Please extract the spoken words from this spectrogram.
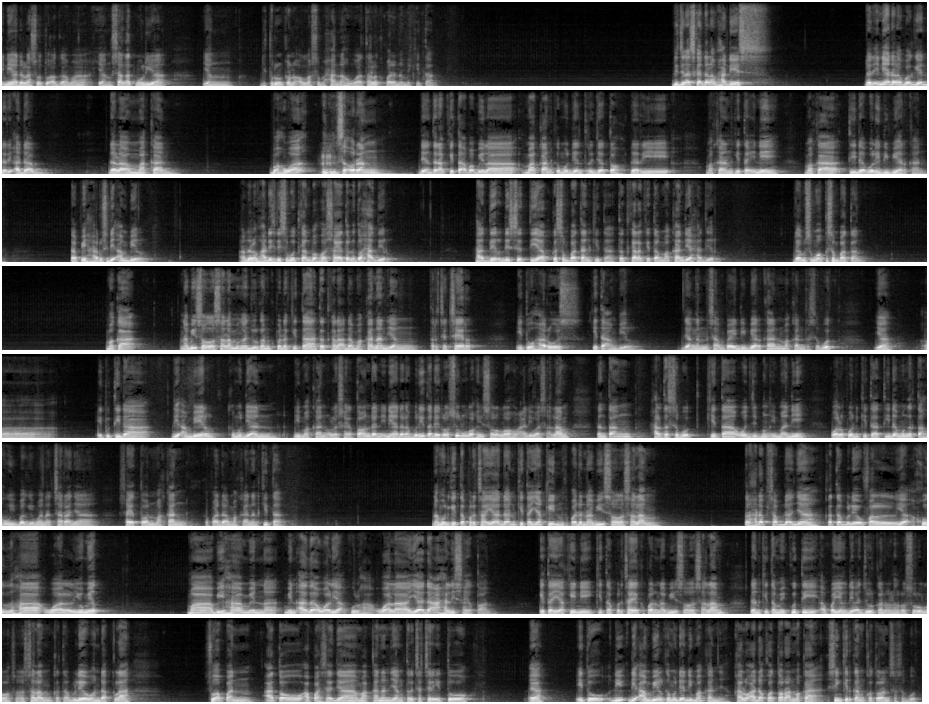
Ini adalah suatu agama yang sangat mulia yang diturunkan Allah Subhanahu wa taala kepada nabi kita. Dijelaskan dalam hadis dan ini adalah bagian dari adab dalam makan bahwa seorang di antara kita apabila makan kemudian terjatuh dari makanan kita ini maka tidak boleh dibiarkan tapi harus diambil. Dalam hadis disebutkan bahwa syaitan itu hadir hadir di setiap kesempatan kita. Tatkala kita makan dia hadir. Dalam semua kesempatan. Maka Nabi SAW menganjurkan kepada kita tatkala ada makanan yang tercecer itu harus kita ambil. Jangan sampai dibiarkan makan tersebut ya uh, itu tidak diambil kemudian dimakan oleh syaitan dan ini adalah berita dari Rasulullah SAW tentang hal tersebut kita wajib mengimani walaupun kita tidak mengetahui bagaimana caranya syaitan makan kepada makanan kita. Namun kita percaya dan kita yakin kepada Nabi SAW terhadap sabdanya kata beliau fal ya'khudha wal yumit ma biha min min adha wal ya'kulha wala yada ahli syaitan. Kita yakini, kita percaya kepada Nabi SAW dan kita mengikuti apa yang dianjurkan oleh Rasulullah SAW kata beliau hendaklah suapan atau apa saja makanan yang tercecer itu ya itu di, diambil kemudian dimakannya. Kalau ada kotoran maka singkirkan kotoran tersebut.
